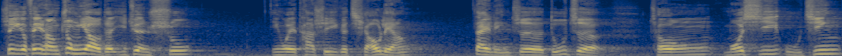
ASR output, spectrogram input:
是一个非常重要的一卷书，因为它是一个桥梁，带领着读者从摩西五经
